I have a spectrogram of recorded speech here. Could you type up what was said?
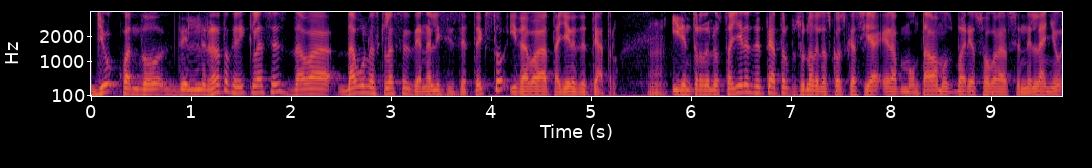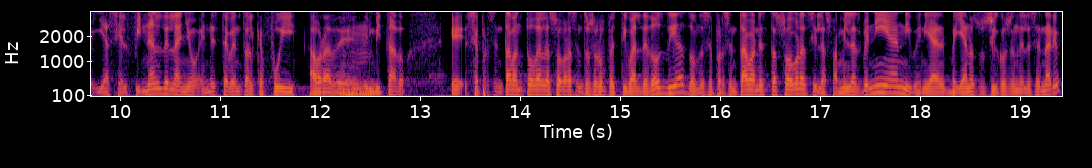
Yo cuando, del rato que di clases, daba, daba unas clases de análisis de texto y daba talleres de teatro. Y dentro de los talleres de teatro, pues una de las cosas que hacía era montábamos varias obras en el año y hacia el final del año, en este evento al que fui ahora de, de invitado, eh, se presentaban todas las obras. Entonces era un festival de dos días donde se presentaban estas obras y las familias venían y venían, veían a sus hijos en el escenario.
